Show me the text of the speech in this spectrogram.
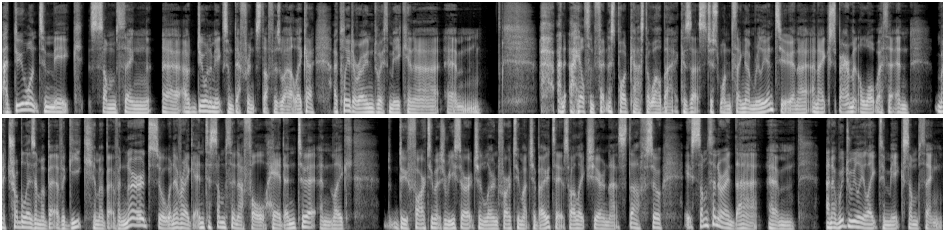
I do want to make something. Uh, I do want to make some different stuff as well. Like I, I played around with making a. Um, a health and fitness podcast a while back because that's just one thing I'm really into, and I and I experiment a lot with it. And my trouble is, I'm a bit of a geek, I'm a bit of a nerd, so whenever I get into something, I fall head into it and like do far too much research and learn far too much about it. So I like sharing that stuff. So it's something around that, um, and I would really like to make something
